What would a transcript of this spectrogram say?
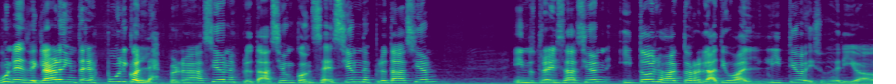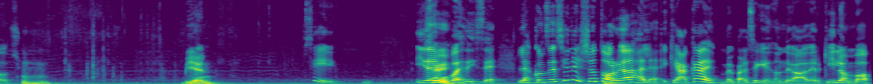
una es declarar de interés público la exploración, explotación, concesión de explotación, industrialización y todos los actos relativos al litio y sus derivados. Bien. Sí. Y Sí. después dice, las concesiones ya otorgadas, a la- que acá me parece que es donde va a haber quilombo,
